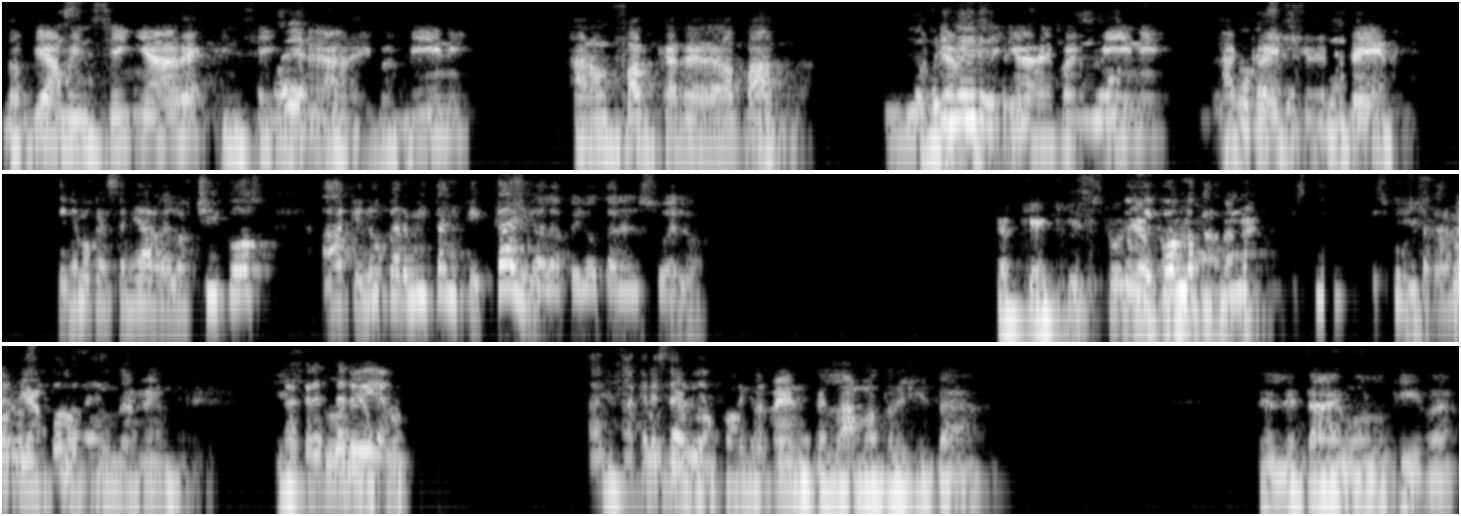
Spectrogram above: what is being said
Dobbiamo insegnare, insegnare ai bambini a non far cadere la palla. Lo Dobbiamo primero, insegnare ai bambini a crescere bene. tenemos que enseñarle a los chicos a que no permitan que caiga la pelota en el suelo. Perché chi studia secondo, profondamente, Carmelo, scusa, Carmelo, secondo chi A bien. pro- a, a crecer bien. profondamente la motricità dell'età evolutiva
